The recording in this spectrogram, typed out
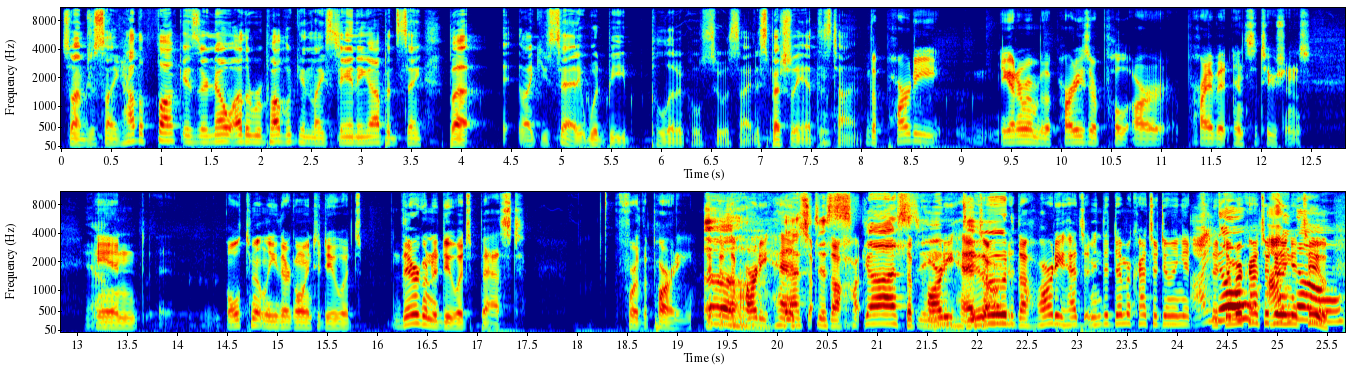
So I'm just like, how the fuck is there no other Republican like standing up and saying? But like you said, it would be political suicide, especially at this time. The party. You got to remember the parties are pol- are private institutions. Yeah. and ultimately they're going to do what's they're going to do what's best for the party. The, the party heads, that's the, disgusting, the party heads, are, the party heads. I mean, the Democrats are doing it. I the know, Democrats are doing it too,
